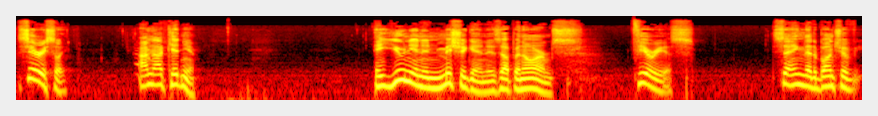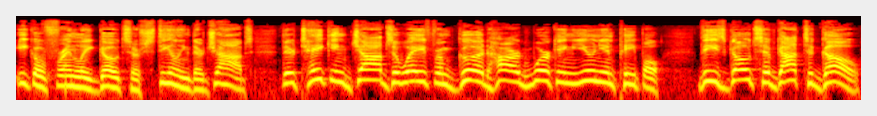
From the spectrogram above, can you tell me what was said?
Seriously. I'm not kidding you. A union in Michigan is up in arms, furious, saying that a bunch of eco friendly goats are stealing their jobs. They're taking jobs away from good, hard working union people. These goats have got to go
